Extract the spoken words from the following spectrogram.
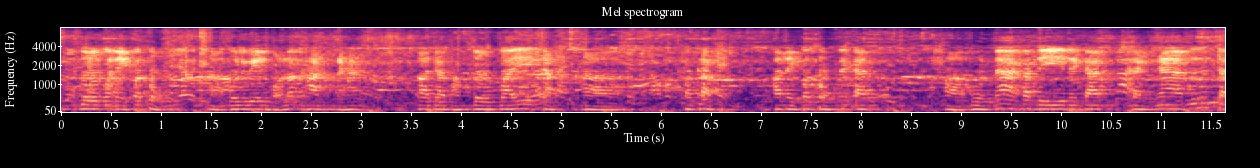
ำโดมอเนกประสงค์อ่าบริเวณหอระฆังนะฮะก็จะทำโดมไว้จัดอ่าสำหรับอเนกประสงค์ในการอ่า บวชหน้าก็ดีในการแต่งงานหรือจะ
